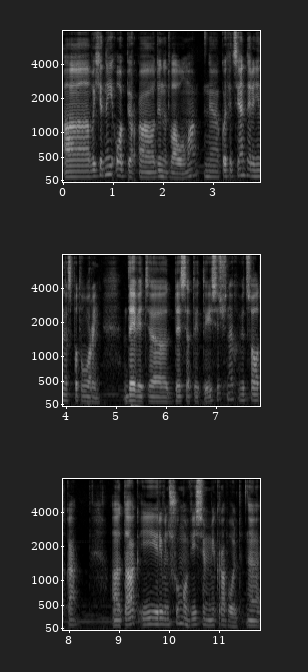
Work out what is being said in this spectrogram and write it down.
А, вихідний опір 1,2 Ома. Е, Коефіцієнт нелінійних спотворень 9 е, десятитисячних відсотка. Так, і рівень шуму 8 мікровольт. Е,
